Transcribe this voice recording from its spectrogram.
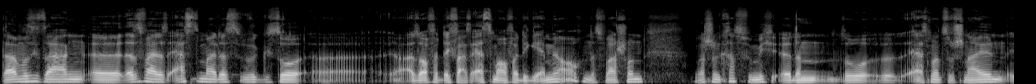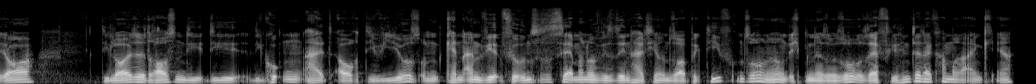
da muss ich sagen, äh, das war das erste Mal, dass wirklich so, äh, ja, also ich war das erste Mal auf der DGM ja auch und das war schon, war schon krass für mich, äh, dann so äh, erstmal zu schnallen, ja, die Leute draußen, die, die, die gucken halt auch die Videos und kennen einen. Wir, für uns ist es ja immer nur, wir sehen halt hier unser Objektiv und so, ne? Und ich bin ja sowieso sehr viel hinter der Kamera eigentlich eher.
